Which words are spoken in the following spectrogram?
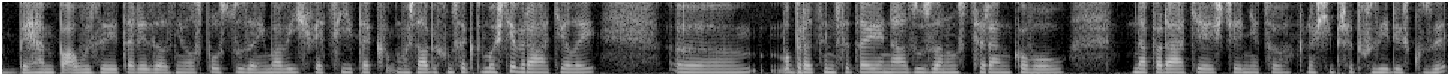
Během pauzy tady zaznělo spoustu zajímavých věcí, tak možná bychom se k tomu ještě vrátili. Obracím se tady na Zuzanu Scerankovou. Napadá tě ještě něco k naší předchozí diskuzi?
